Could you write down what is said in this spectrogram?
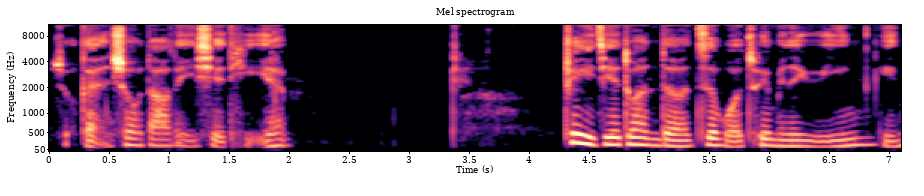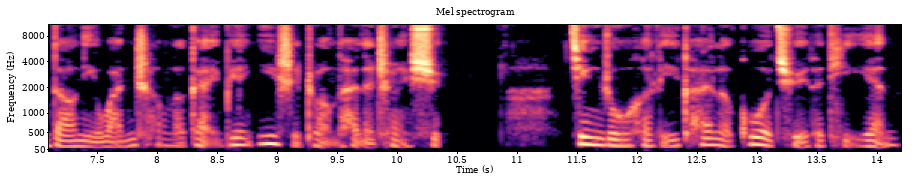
所感受到的一些体验。这一阶段的自我催眠的语音引导你完成了改变意识状态的程序，进入和离开了过去的体验。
